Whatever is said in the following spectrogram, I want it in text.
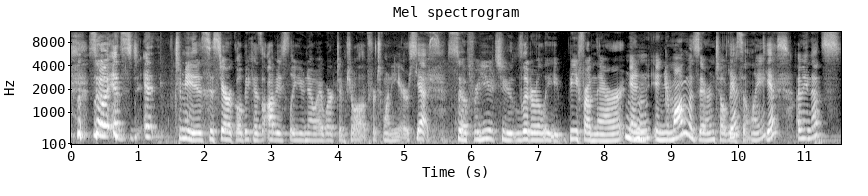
So it's it, to me it's hysterical because obviously you know I worked in Puyallup for 20 years. yes. So for you to literally be from there and and your mom was there until Yeah. recently. Yes. I mean that's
